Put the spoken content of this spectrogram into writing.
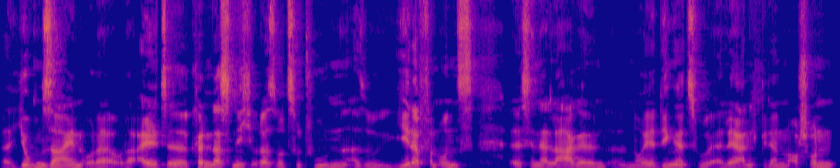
äh, Jungsein oder, oder Alte können das nicht oder so zu tun. Also jeder von uns ist in der Lage, neue Dinge zu erlernen. Ich bin ja nun auch schon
